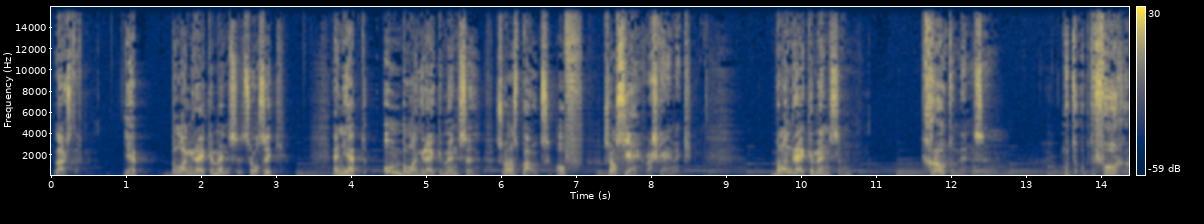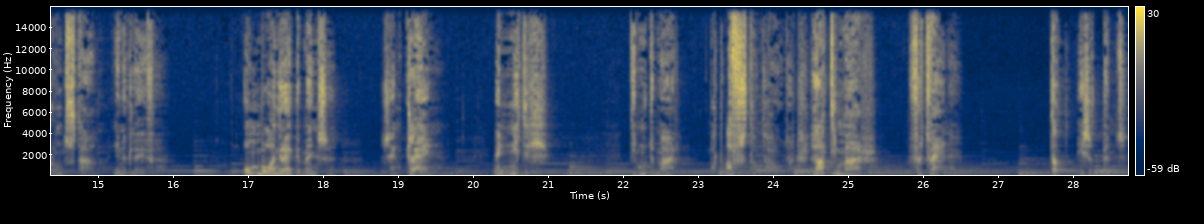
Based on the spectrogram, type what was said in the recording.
Luister, je hebt belangrijke mensen, zoals ik. En je hebt onbelangrijke mensen, zoals Bouts. Of zoals jij waarschijnlijk. Belangrijke mensen Grote mensen moeten op de voorgrond staan in het leven. Onbelangrijke mensen zijn klein en nietig. Die moeten maar wat afstand Laat die maar verdwijnen. Dat is het punt.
